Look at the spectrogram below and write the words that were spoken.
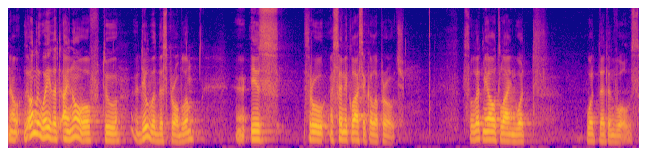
Now, the only way that I know of to deal with this problem uh, is through a semi-classical approach. So let me outline what, what that involves.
